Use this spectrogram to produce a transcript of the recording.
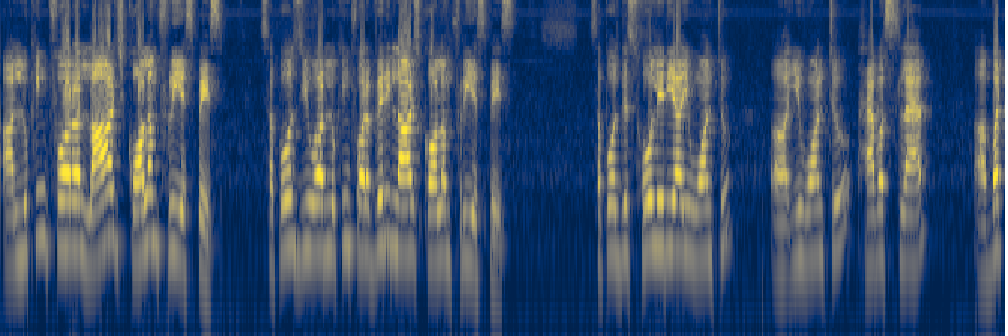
are looking for a large column free space. Suppose you are looking for a very large column free space. Suppose this whole area you want to uh, you want to have a slab, uh, but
